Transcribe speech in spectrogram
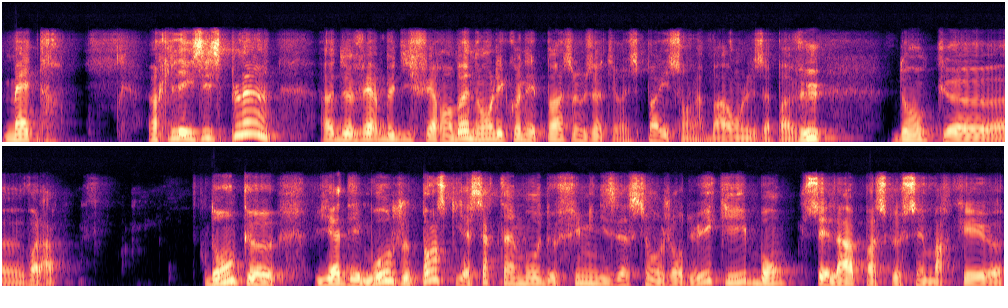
mettre. Alors qu'il existe plein euh, de verbes différents. Ben non, on ne les connaît pas, ça ne nous intéresse pas, ils sont là-bas, on ne les a pas vus. Donc euh, voilà. Donc, euh, il y a des mots, je pense qu'il y a certains mots de féminisation aujourd'hui qui, bon, c'est là parce que c'est marqué euh,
